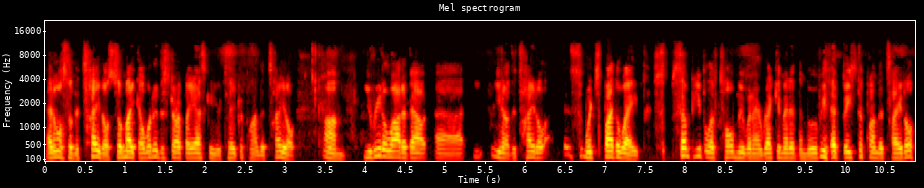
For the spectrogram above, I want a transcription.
and also the title. So, Mike, I wanted to start by asking your take upon the title. Um, you read a lot about, uh, you know, the title, which, by the way, some people have told me when I recommended the movie that based upon the title,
